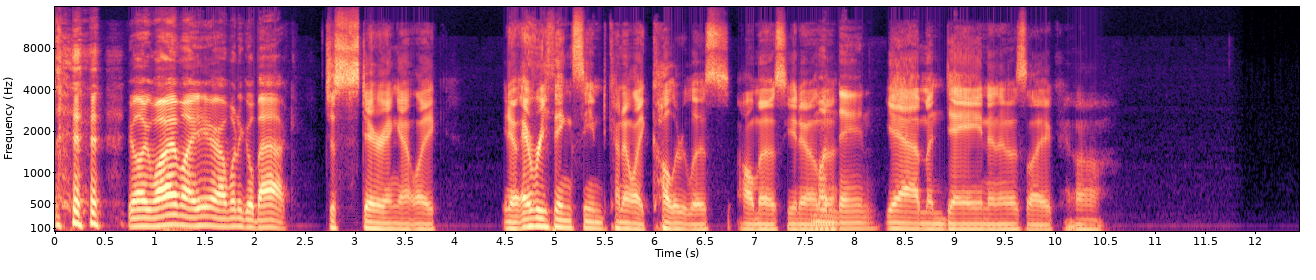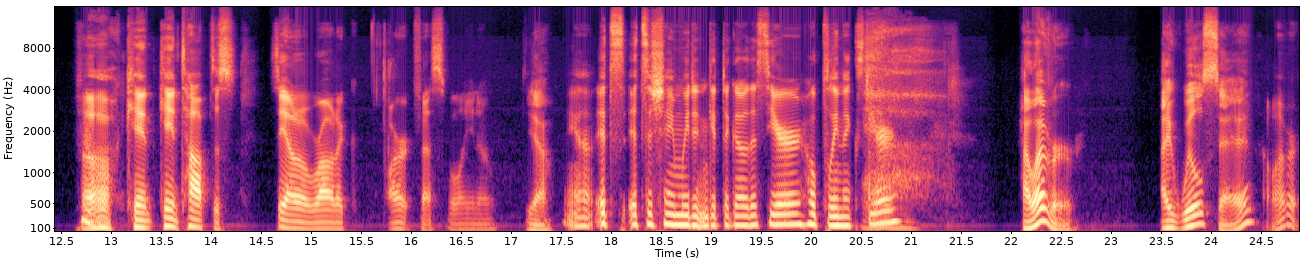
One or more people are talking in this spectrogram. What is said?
You're like, why am I here? I want to go back. just staring at like you know everything seemed kind of like colorless almost you know the- Mundane. yeah mundane and it was like oh Oh, can't can't top this Seattle Erotic Art Festival. You know. Yeah Yeah. It's it's a shame we didn't get to go this year. Hopefully next year. however i will say However,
